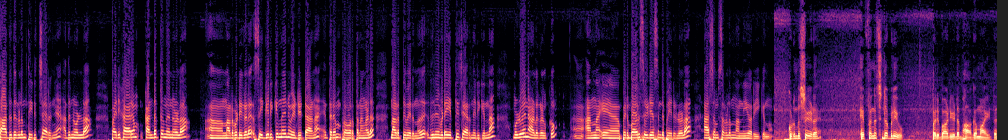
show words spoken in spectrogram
സാധ്യതകളും തിരിച്ചറിഞ്ഞ് അതിനുള്ള പരിഹാരം കണ്ടെത്തുന്നതിനുള്ള നടപടികൾ സ്വീകരിക്കുന്നതിന് വേണ്ടിയിട്ടാണ് ഇത്തരം പ്രവർത്തനങ്ങൾ നടത്തി വരുന്നത്. ഇതിനിവിടെ എത്തിച്ചേർന്നിരിക്കുന്ന മുഴുവൻ ആളുകൾക്കും അന്ന് പെരുമ്പാവൂർ സി ഡി എസിന്റെ പേരിലുള്ള ആശംസകളും നന്ദിയും അറിയിക്കുന്നു. കുടുംബശ്രീയുടെ എഫ് എൻ എസ് ഡബ്ല്യു പരിപാടിയുടെ ഭാഗമായിട്ട്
